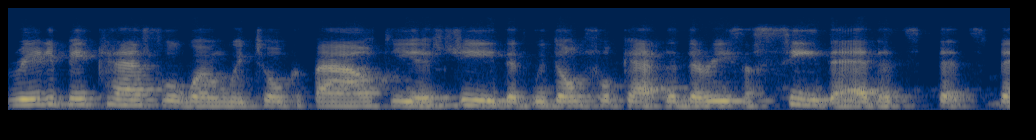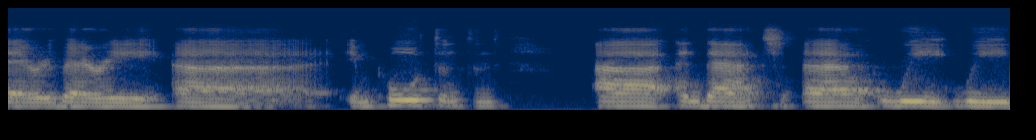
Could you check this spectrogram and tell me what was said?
really be careful when we talk about ESG that we don't forget that there is a C there that's that's very very uh, important and uh, and that uh, we we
